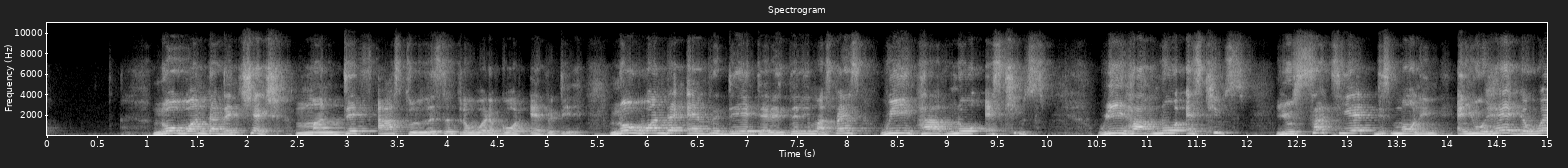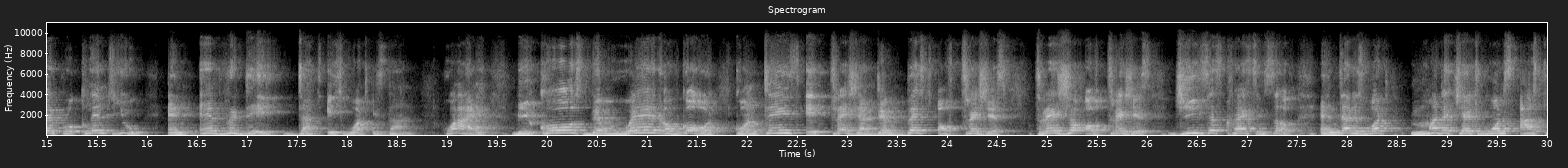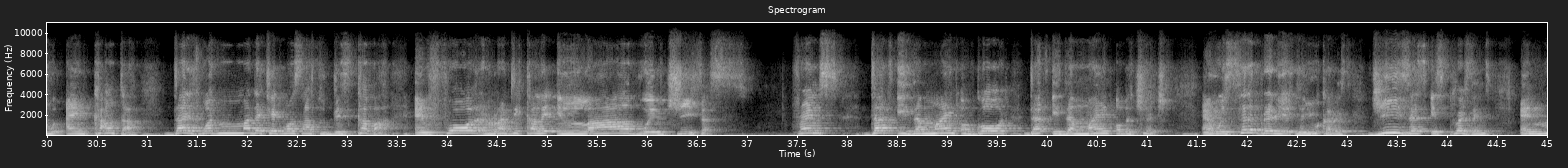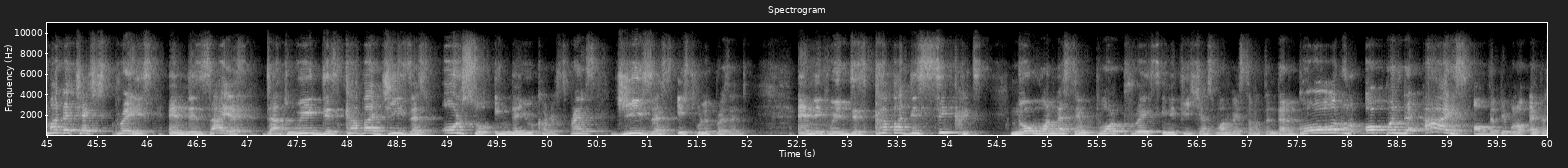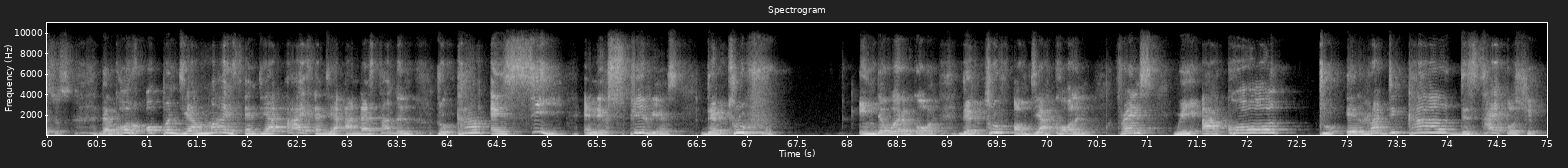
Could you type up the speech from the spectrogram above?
No wonder the church mandates us to listen to the word of God every day. No wonder every day there is daily mass. Friends, we have no excuse. We have no excuse. You sat here this morning and you heard the word proclaimed to you, and every day that is what is done. Why? Because the word of God contains a treasure, the best of treasures, treasure of treasures, Jesus Christ Himself. And that is what Mother Church wants us to encounter. That is what Mother Church wants us to discover and fall radically in love with Jesus. Friends, that is the mind of God, that is the mind of the church. And we celebrate the Eucharist. Jesus is present and Mother Church prays and desires that we discover Jesus also in the Eucharist. Friends, Jesus is fully present. And if we discover this secret, no wonder St. Paul prays in Ephesians 1 verse 17 that God will open the eyes of the people of Ephesus, that God will open their minds and their eyes and their understanding to come and see and experience the truth in the Word of God, the truth of their calling. Friends, we are called to a radical discipleship,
